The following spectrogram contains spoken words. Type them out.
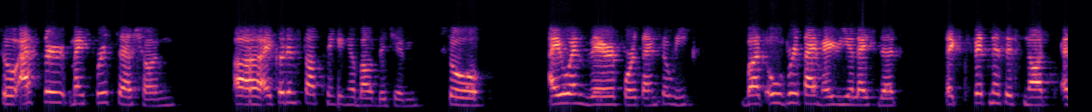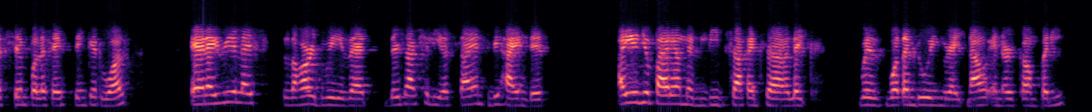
So after my first session, uh, I couldn't stop thinking about the gym. So I went there four times a week. But over time, I realized that like fitness is not as simple as I think it was. And I realized the hard way that there's actually a science behind it. Ayun yung parang nag-lead sa akin sa like with what I'm doing right now in our company.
